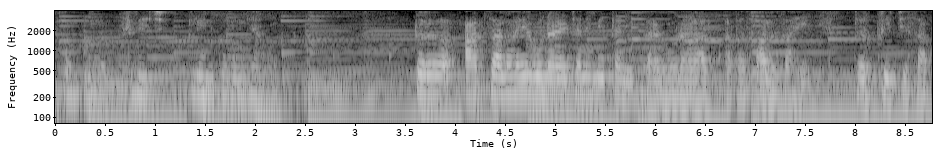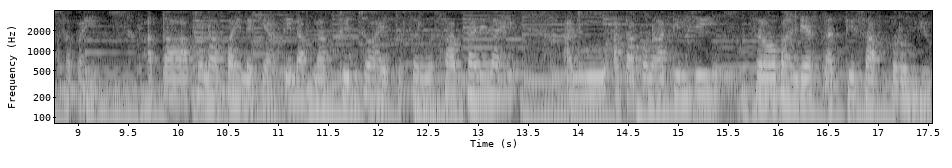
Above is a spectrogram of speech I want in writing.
संपूर्ण फ्रीज क्लीन करून घ्यावा. तर आज चालू आहे उन्हाळ्याच्या निमित्ताने कारण उन्हाळा आता चालूच आहे. तर फ्रीजची साफसफाई. आता आपण पाहिलं की आतील आपला फ्रीज जो आहे तो सर्व साफ झालेला आहे. आणि आता आपण आतील जी सर्व भांडी असतात ते साफ करून घेऊ.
